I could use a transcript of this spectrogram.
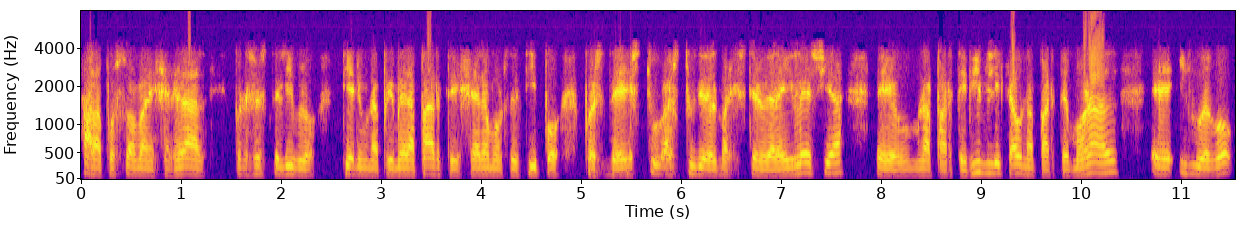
a la postura en general. Por eso este libro tiene una primera parte, dijéramos, de tipo pues de estudio del magisterio de la Iglesia, eh, una parte bíblica, una parte moral, eh, y luego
